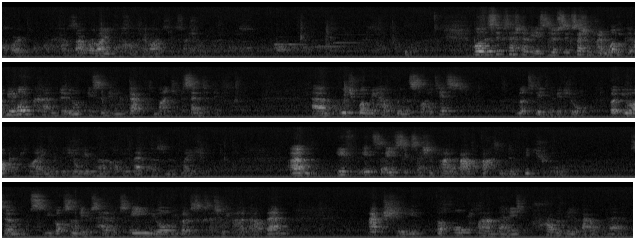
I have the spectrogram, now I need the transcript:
how does that relate Well, the succession, okay, so succession plan, what you, I mean, what you can do is simply redact 90% of it, um, which won't be helpful in the slightest, not to the individual, but you are complying because you're giving them a copy of their personal information. Um, if it's a succession plan about that individual, so you've got somebody who's head of a team, you're, you've got a succession plan about them, actually the whole plan then is probably about them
